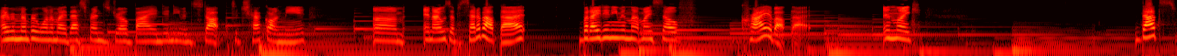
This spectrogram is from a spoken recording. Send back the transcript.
I remember one of my best friends drove by and didn't even stop to check on me. Um, and I was upset about that, but I didn't even let myself cry about that. And like that's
